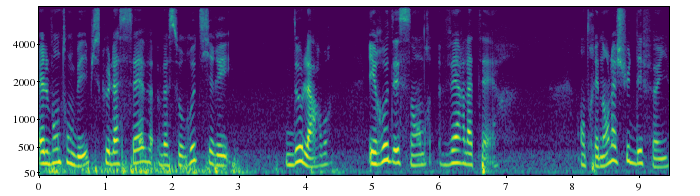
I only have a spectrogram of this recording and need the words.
elles vont tomber puisque la sève va se retirer de l'arbre et redescendre vers la terre, entraînant la chute des feuilles.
